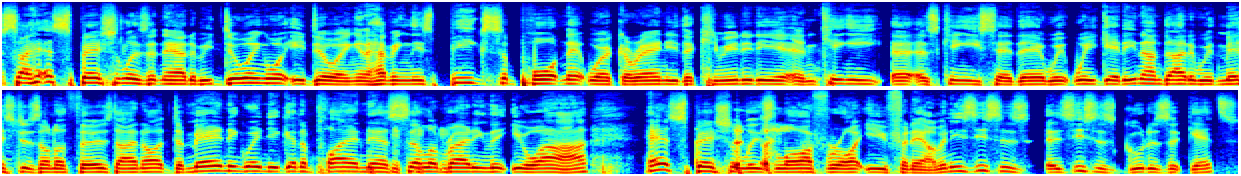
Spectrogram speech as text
So how special is it now to be doing what you're doing and having this big support network around you, the community? And Kingy, uh, as Kingy said there, we, we get inundated with messages on a Thursday night demanding when you're going to play, and now celebrating that you are. How special is life right you for now? I mean, is this as is this as good as it gets?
